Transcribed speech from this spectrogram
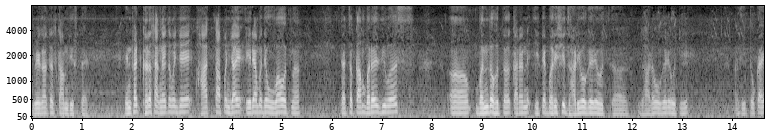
वेगातच काम दिसतं आहे इनफॅक्ट खरं सांगायचं म्हणजे हा आत्ता आपण ज्या एरियामध्ये उभा आहोत ना त्याचं काम बरेच दिवस बंद होतं कारण इथे बरीचशी झाडी वगैरे होत झाडं वगैरे होती. आणि तो काय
